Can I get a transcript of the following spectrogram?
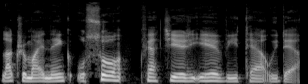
lagre mening, og så hva gjør jeg vi til og i det.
